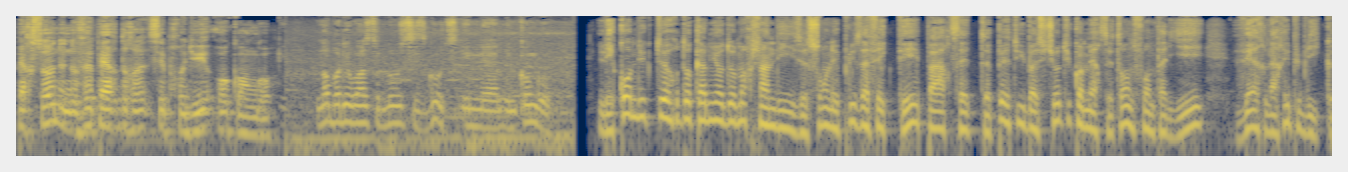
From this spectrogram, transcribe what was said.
Personne ne veut perdre ses produits au Congo. Les conducteurs de camions de marchandises sont les plus affectés par cette perturbation du commerce transfrontalier vers la République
